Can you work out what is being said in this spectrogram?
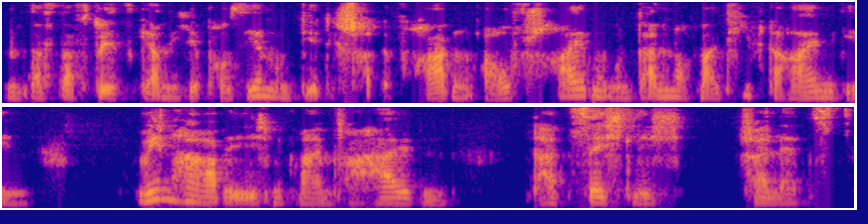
das darfst du jetzt gerne hier pausieren und dir die Fragen aufschreiben und dann nochmal tief da reingehen. Wen habe ich mit meinem Verhalten tatsächlich verletzt?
